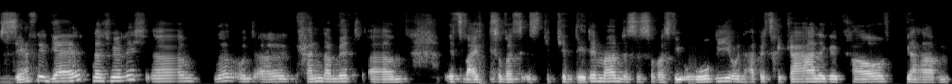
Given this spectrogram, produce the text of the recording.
sehr viel Geld natürlich ähm, ne, und äh, kann damit, ähm, jetzt weiß ich sowas, es gibt hier Dedemann, das ist sowas wie Obi und habe jetzt Regale gekauft. Wir haben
